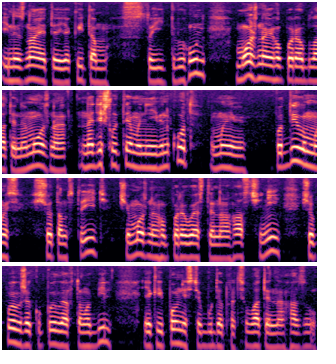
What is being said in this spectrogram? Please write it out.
і не знаєте, який там стоїть двигун, можна його переоблати, не можна. Надішлите мені він-код, ми подивимось, що там стоїть, чи можна його перевести на газ чи ні, щоб ви вже купили автомобіль, який повністю буде працювати на газу.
